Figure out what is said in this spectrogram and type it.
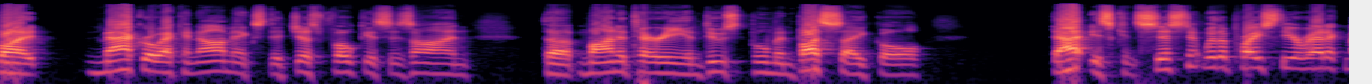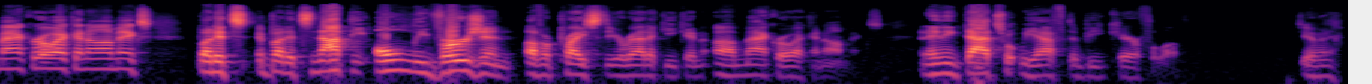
But macroeconomics that just focuses on the monetary induced boom and bust cycle, that is consistent with a price theoretic macroeconomics, but it's but it's not the only version of a price theoretic econ, uh, macroeconomics. And I think that's what we have to be careful of. Do you have any?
